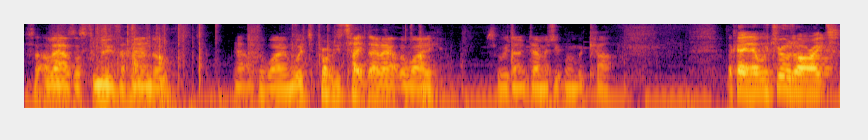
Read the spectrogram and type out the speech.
So that allows us to move the handle out of the way and we'll probably take that out of the way so we don't damage it when we cut. Okay, now we've drilled our 8,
